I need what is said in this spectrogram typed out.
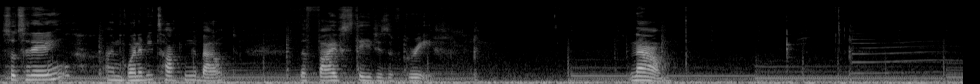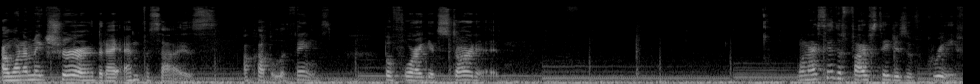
So, today I'm going to be talking about the five stages of grief. Now, I want to make sure that I emphasize a couple of things before I get started. When I say the five stages of grief,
